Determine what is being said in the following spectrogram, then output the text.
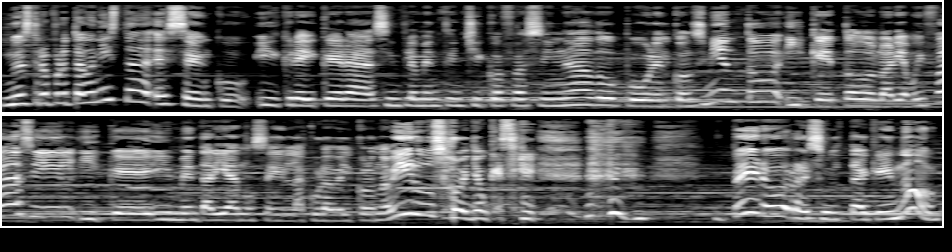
Nuestro protagonista es Senku y creí que era simplemente un chico fascinado por el conocimiento y que todo lo haría muy fácil y que inventaría, no sé, la cura del coronavirus o yo qué sé. Pero resulta que no.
